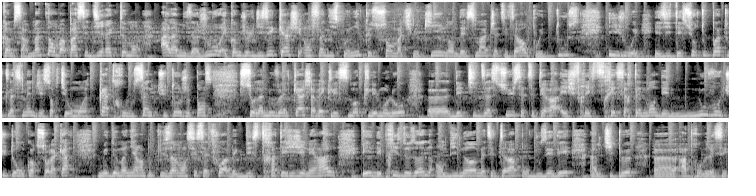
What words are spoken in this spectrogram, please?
comme ça. Maintenant, on va passer directement à la mise à jour. Et comme je le disais, Cash est enfin disponible, que ce soit en matchmaking, en deathmatch, etc. Vous pouvez tous y jouer. N'hésitez surtout pas, toute la semaine, j'ai sorti au moins 4 ou 5 tutos, je pense, sur la nouvelle Cash avec les smokes, les molos, euh, des petites astuces, etc. Et je ferai très certainement des nouveaux tutos encore sur la carte, mais de manière un peu plus avancée cette fois, avec des stratégies générales et des prises de zone en binôme, etc pour vous aider un petit peu euh, à progresser.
